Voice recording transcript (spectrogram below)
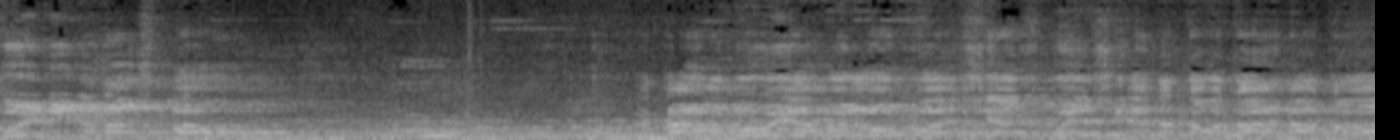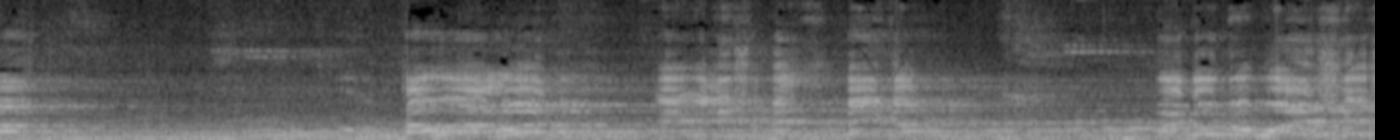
bweni na náš pavu. Kata manu ya tawa. Tawa Elizabeth Baker. Kwa toto kwa sia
